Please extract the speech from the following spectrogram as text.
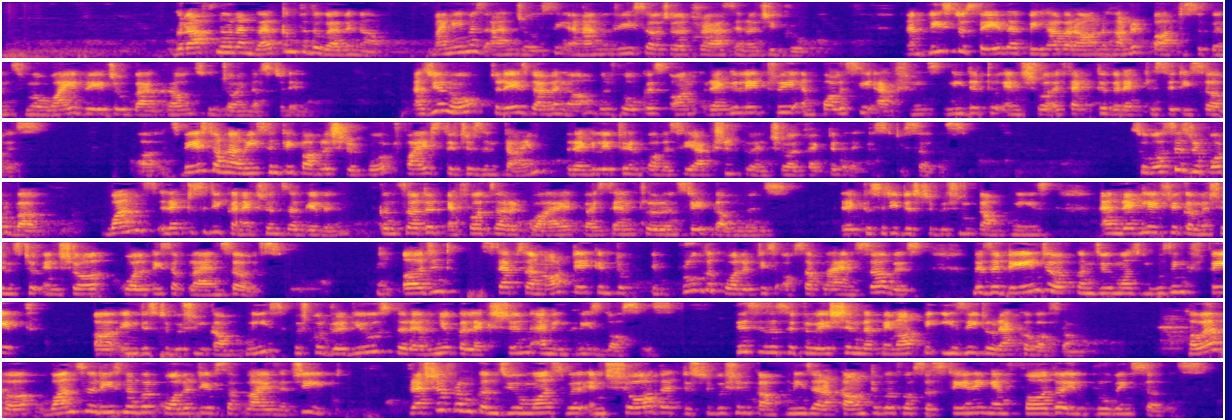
Good afternoon and welcome to the webinar. My name is Ann Josey and I'm a researcher at Prayas Energy Group. I'm pleased to say that we have around 100 participants from a wide range of backgrounds who joined us today. As you know, today's webinar will focus on regulatory and policy actions needed to ensure effective electricity service. Uh, it's based on our recently published report, Five Stitches in Time, Regulatory and Policy Action to Ensure Effective Electricity Service. So what's this report about? Once electricity connections are given, concerted efforts are required by central and state governments, electricity distribution companies, and regulatory commissions to ensure quality supply and service. If urgent steps are not taken to improve the qualities of supply and service, there's a danger of consumers losing faith uh, in distribution companies, which could reduce the revenue collection and increase losses. This is a situation that may not be easy to recover from. However, once a reasonable quality of supply is achieved, pressure from consumers will ensure that distribution companies are accountable for sustaining and further improving service.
